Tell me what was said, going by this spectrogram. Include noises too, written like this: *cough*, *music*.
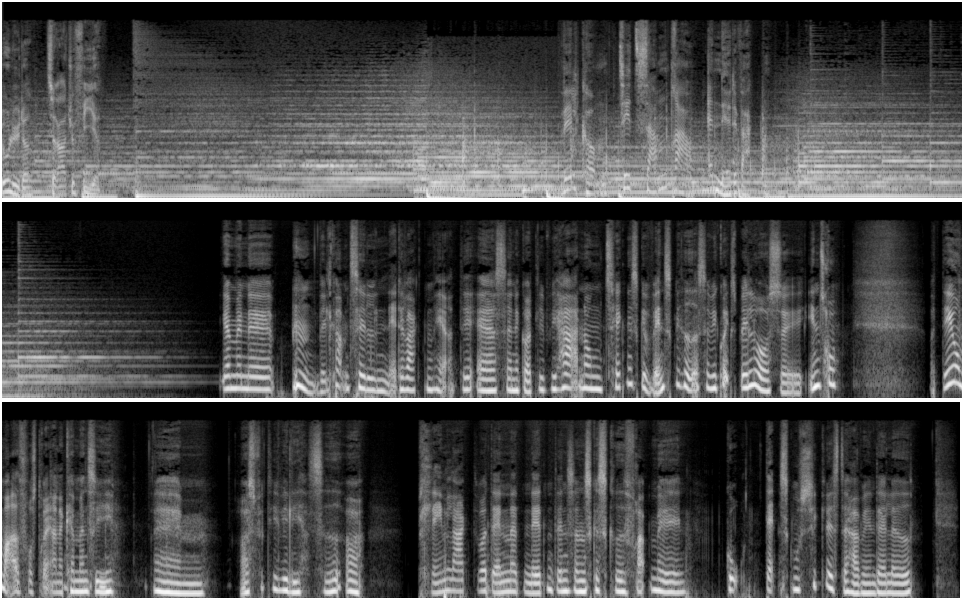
Du lytter til Radio 4. Velkommen til et sammendrag af Nettevagten. Jamen, øh, *clears throat* velkommen til Nattevagten her. Det er Sanne Gottlieb. Vi har nogle tekniske vanskeligheder, så vi kunne ikke spille vores øh, intro. Og det er jo meget frustrerende, kan man sige. Øhm, også fordi vi lige har siddet og planlagt, hvordan at natten den sådan skal skride frem med en god dansk musikliste, har vi endda lavet.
